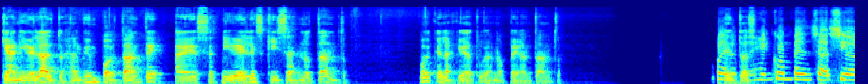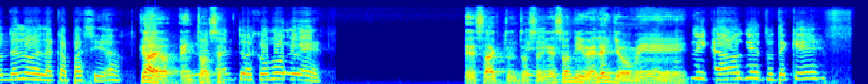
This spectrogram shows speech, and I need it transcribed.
que a nivel alto es algo importante, a esos niveles quizás no tanto, porque las criaturas no pegan tanto. Bueno, pero es en compensación de lo de la capacidad. Claro, entonces... Alto es como que... Exacto, entonces en esos niveles yo me... Es complicado que tú te quedes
